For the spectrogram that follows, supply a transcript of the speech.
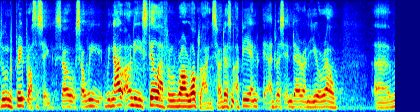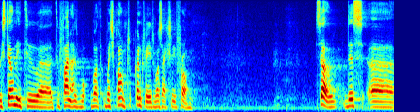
doing the pre-processing. So, so we, we now only still have a raw log line. So there's an IP address in there and a URL. Uh, we still need to, uh, to find out what, which country it was actually from. So this, uh, uh,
